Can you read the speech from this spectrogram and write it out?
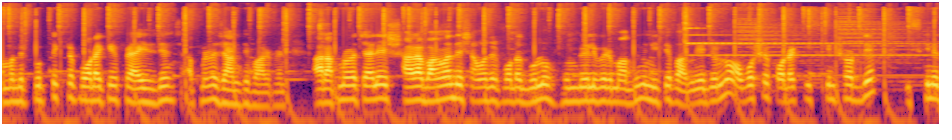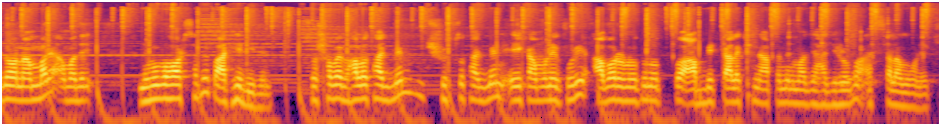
আমাদের প্রত্যেকটা প্রোডাক্টের প্রাইস রেঞ্জ আপনারা জানতে পারবেন। আর আপনারা চাইলে সারা বাংলাদেশ আমাদের প্রোডাক্টগুলো হোম ডেলিভারির মাধ্যমে নিতে পারবেন। এর জন্য অবশ্যই প্রোডাক্টটি স্ক্রিনশট দিয়ে স্ক্রিনে দেওয়া নাম্বারে আমাদের ইমো হোয়াটসঅ্যাপে পাঠিয়ে দিবেন। তো সবাই ভালো থাকবেন, সুস্থ থাকবেন। এই কামনা করি। আবারও নতুনত্ব আপডেট কালেকশনে আপনাদের মাঝে হাজির হব। আসসালামু আলাইকুম।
